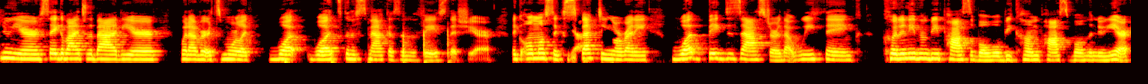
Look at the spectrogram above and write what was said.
new year say goodbye to the bad year whatever it's more like what what's going to smack us in the face this year like almost expecting yeah. already what big disaster that we think couldn't even be possible will become possible in the new year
